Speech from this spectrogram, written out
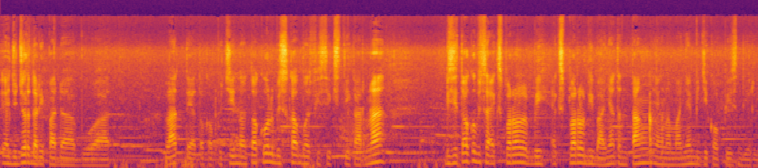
ya jujur daripada buat latte atau cappuccino itu aku lebih suka buat V60 karena di situ aku bisa explore lebih explore lebih banyak tentang yang namanya biji kopi sendiri.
